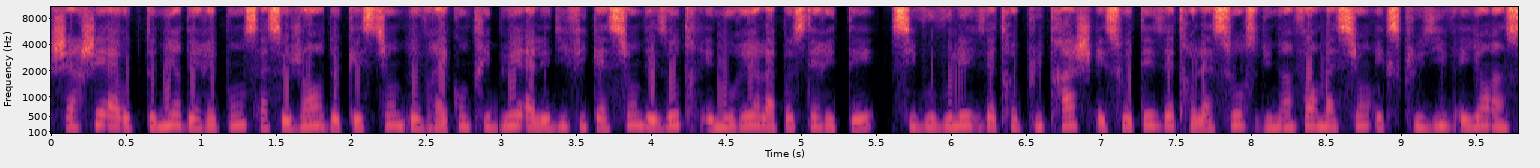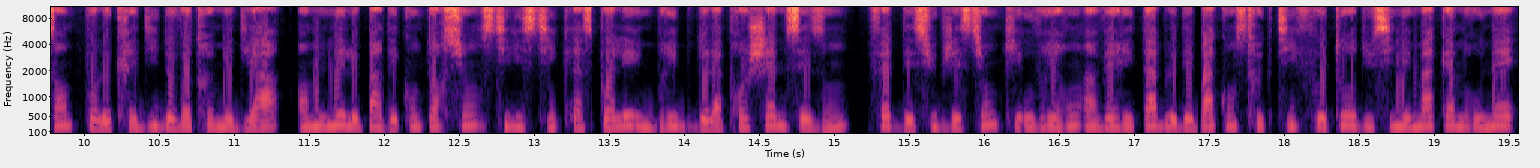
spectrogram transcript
Chercher à obtenir des réponses à ce genre de questions devrait contribuer à l'édification des autres et nourrir la postérité, si vous voulez être plus trash et souhaitez être la source d'une information exclusive ayant un centre pour le crédit de votre média, emmenez-le par des contorsions stylistiques à spoiler une bribe de la prochaine saison, faites des suggestions qui ouvriront un véritable débat constructif autour du cinéma camerounais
